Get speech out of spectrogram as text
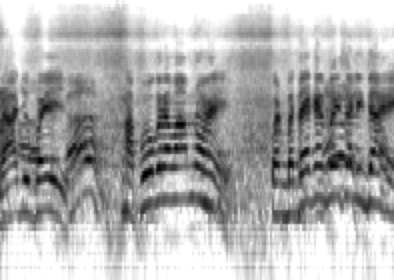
રાજુભાઈ આ પ્રોગ્રામ આમનો હે પણ બધા કઈ પૈસા લીધા હે.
